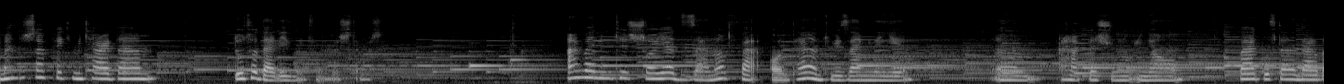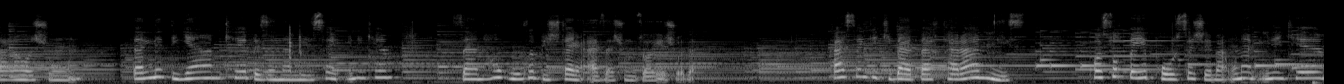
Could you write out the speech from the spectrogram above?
من داشتم فکر می‌کردم دو تا دلیل می‌تونه داشته باشه. اول اینکه شاید زنها فعالترن توی زمینه حقشون و اینا و گفتن دقدقه هاشون دلیل دیگه هم که به ذهنم می‌رسه اینه که زنها حقوق بیشتری ازشون ضایع شده. بس اینکه کی بدبختتره هم نیست. پاسخ به یه پرسشه و اونم اینه که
